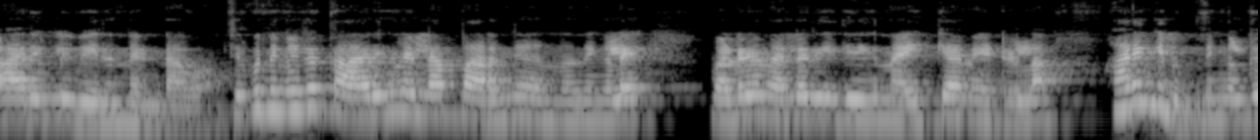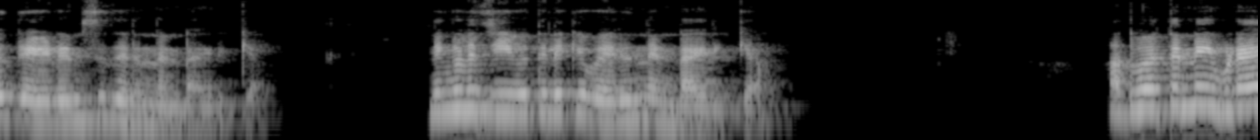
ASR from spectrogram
ആരെങ്കിലും വരുന്നുണ്ടാവാം. ചിലപ്പോൾ നിങ്ങൾക്ക് കാര്യങ്ങളെല്ലാം പറഞ്ഞു തന്ന് നിങ്ങളെ വളരെ നല്ല രീതിയിൽ നയിക്കാനായിട്ടുള്ള ആരെങ്കിലും നിങ്ങൾക്ക് ഗൈഡൻസ് തരുന്നുണ്ടായിരിക്കാം. നിങ്ങളുടെ ജീവിതത്തിലേക്ക് വരുന്നുണ്ടായിരിക്കാം. അതുപോലെ തന്നെ ഇവിടെ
